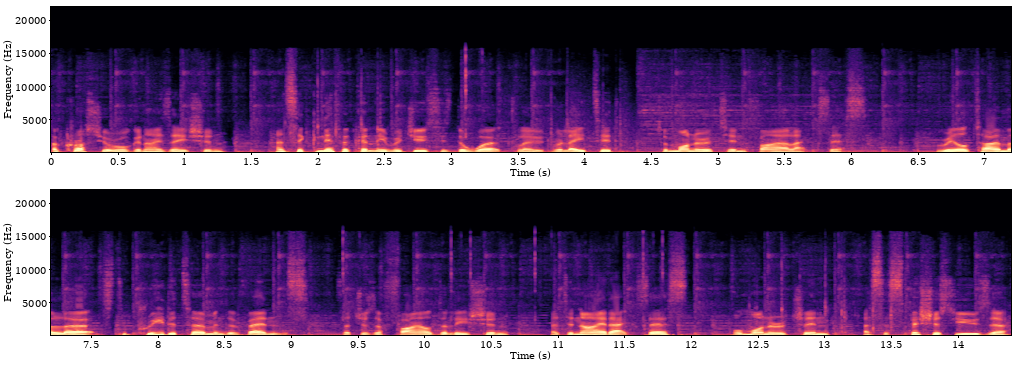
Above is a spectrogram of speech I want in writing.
across your organization and significantly reduces the workload related to monitoring file access. Real-time alerts to predetermined events such as a file deletion, a denied access, or monitoring a suspicious user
